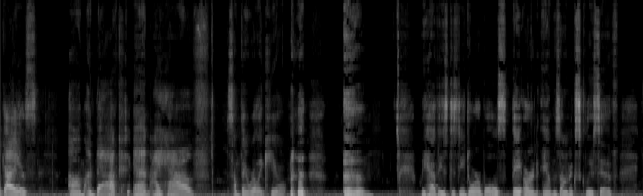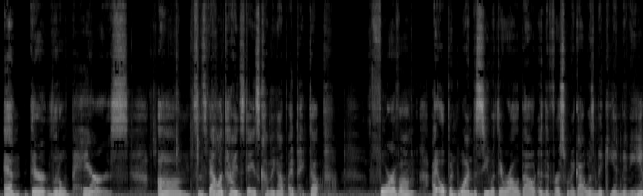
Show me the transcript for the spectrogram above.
guys, um, I'm back and I have something really cute. we have these Disney Doorables. They are an Amazon exclusive and they're little pairs. Um, since Valentine's Day is coming up, I picked up four of them. I opened one to see what they were all about, and the first one I got was Mickey and Minnie.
